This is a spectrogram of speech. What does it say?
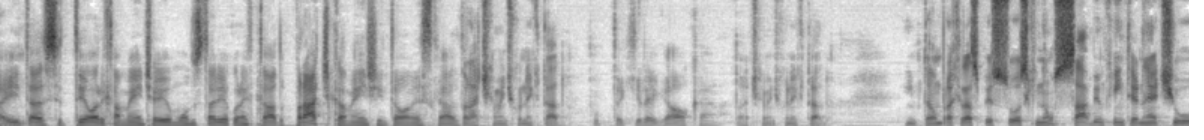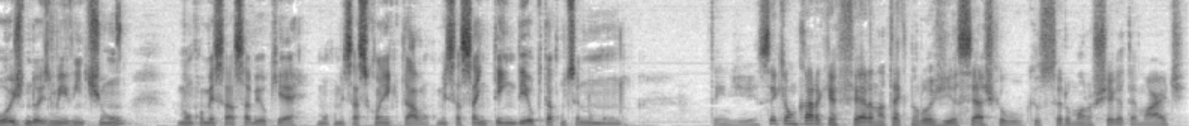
Aí, tá, se, teoricamente, aí o mundo estaria conectado. Praticamente, então, nesse caso. Praticamente conectado. Puta, que legal, cara. praticamente conectado. Então, para aquelas pessoas que não sabem o que é internet hoje, em 2021, vão começar a saber o que é. Vão começar a se conectar, vão começar a entender o que está acontecendo no mundo. Entendi. Você que é um cara que é fera na tecnologia, você acha que o, que o ser humano chega até Marte?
